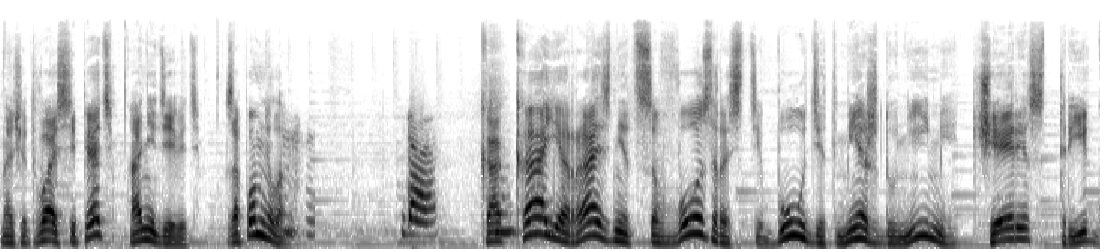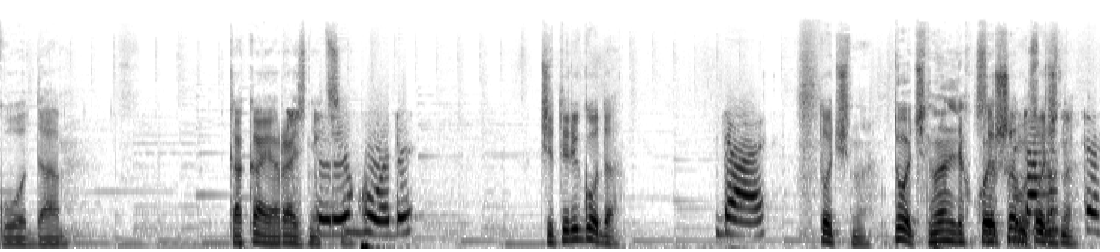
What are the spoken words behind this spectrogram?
Значит, Васе 5, Ане 9. Запомнила? Да. Какая разница в возрасте будет между ними через три года? Какая Четыре разница? года. Четыре года, Да. точно. Точно, легко Совершенно и просто. точно. Что,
